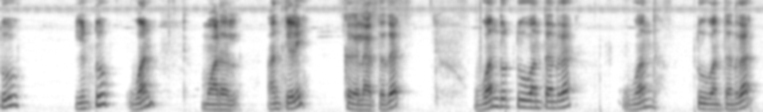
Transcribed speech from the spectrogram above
two into one model ಅಂಥೇಳಿ ಕರೆಯಲಾಗ್ತದೆ. ಒಂದು ಟೂ ಅಂತಂದ್ರೆ, ಒಂದು ಟೂ ಅಂತಂದ್ರೆ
